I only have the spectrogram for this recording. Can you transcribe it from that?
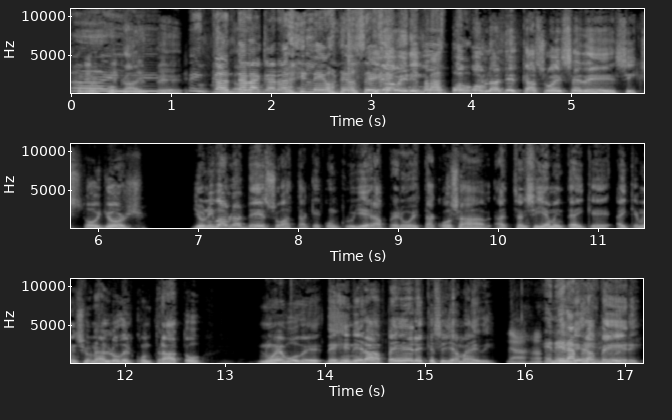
Ay, poca. Este, me encanta la cara de Leo. Leo se- Mira, venimos un poco a hablar del caso ese de Sixto George. Yo no iba a hablar de eso hasta que concluyera, pero esta cosa ah, sencillamente hay que, hay que mencionarlo del contrato nuevo de, de Genera PR, ¿qué se llama, Eddie? Ajá. Genera Genera. PR.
